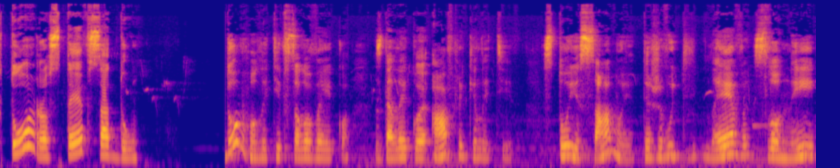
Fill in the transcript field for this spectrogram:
Хто росте в саду? Довго летів Соловейко, з далекої Африки летів, з тої самої, де живуть леви, слони,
